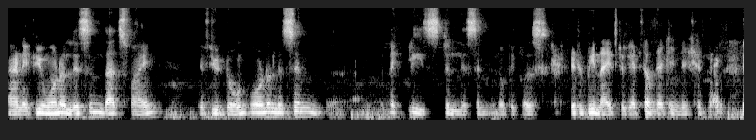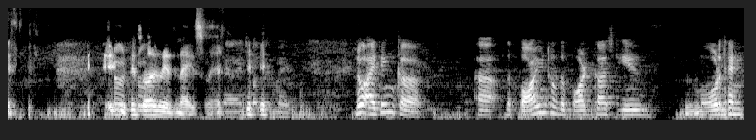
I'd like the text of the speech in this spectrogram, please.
And if you want to listen that's fine. If you don't want to listen uh, like please still listen you know because it'll be nice to get some recognition True, it's true. always nice man Yeah, it's always nice. No, I think uh, uh, the point of the podcast is Mhm. more than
